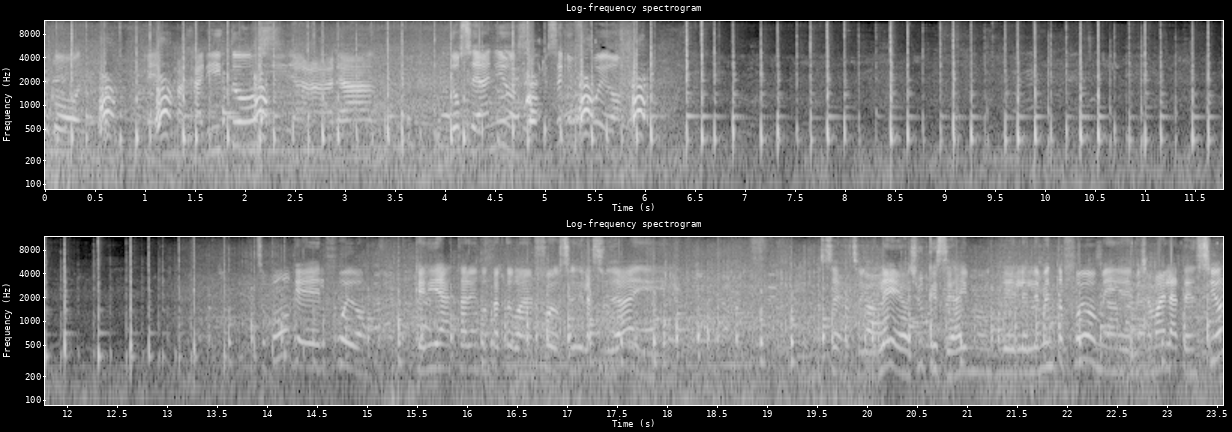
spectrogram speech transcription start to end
con eh, pajaritos, hará 12 años, empecé con fuego. Supongo que el fuego, quería estar en contacto con el fuego, soy de la ciudad y no sé, soy Leo, yo qué sé, el elemento fuego me, me llamaba la atención,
